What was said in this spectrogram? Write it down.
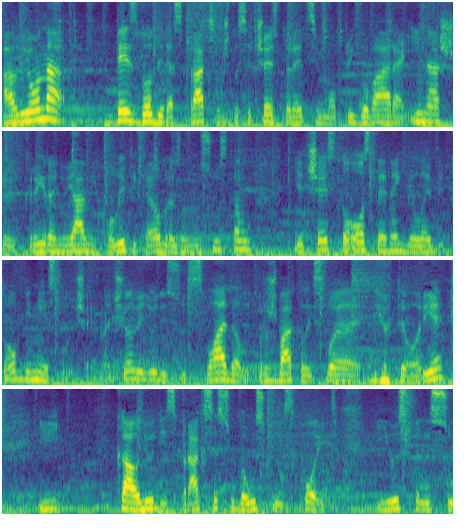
Ali ona bez dodira s praksom, što se često recimo prigovara i našoj kreiranju javnih politika i obrazovnom sustavu, je često ostaje negdje lebit. Ovdje nije slučaj. Znači, ovi ljudi su svladali, prožvakali svoje dio teorije i kao ljudi iz prakse su ga uspjeli spojiti i uspjeli su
